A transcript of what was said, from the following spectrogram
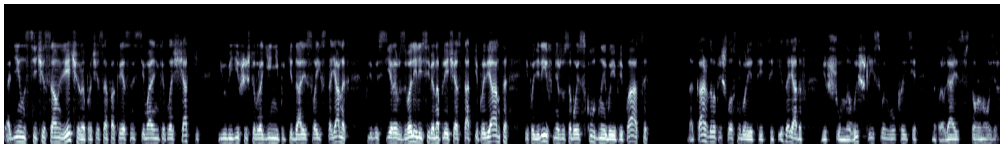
К одиннадцати часам вечера, прочесав окрестности маленькой площадки и убедившись, что враги не покидали своих стоянок, флебустьеры взвалили себе на плечи остатки провианта и, поделив между собой скудные боеприпасы, на каждого пришлось не более тридцати зарядов, бесшумно вышли из своего укрытия, направляясь в сторону озера.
